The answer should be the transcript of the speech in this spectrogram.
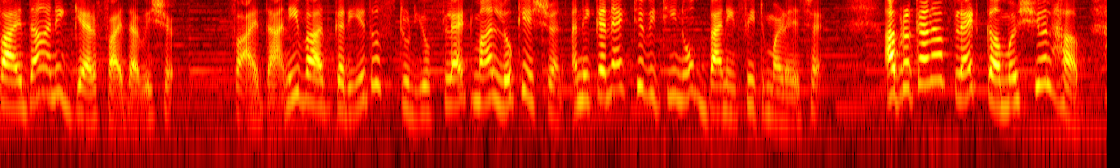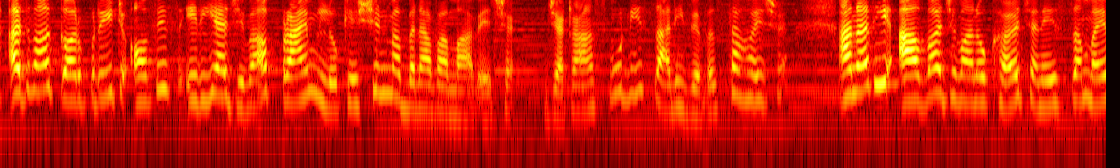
ફાયદા અને ગેરફાયદા વિશે. ફાયદાની વાત કરીએ તો સ્ટુડિયો ફ્લેટમાં લોકેશન અને કનેક્ટિવિટીનો બેનિફિટ મળે છે. આ પ્રકારના ફ્લેટ કમર્શિયલ હબ અથવા કોર્પોરેટ ઓફિસ એરિયા જેવા પ્રાઇમ લોકેશનમાં બનાવવામાં આવે છે, જ્યાં ટ્રાન્સપોર્ટની સારી વ્યવસ્થા હોય છે. આનાથી આવવા જવાનો ખર્ચ અને સમય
